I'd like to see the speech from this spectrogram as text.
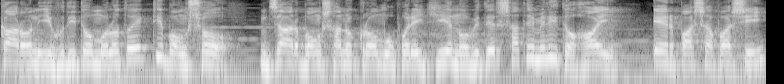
কারণ ইহুদি তো মূলত একটি বংশ, যার বংশানুক্রম উপরে গিয়ে নবীদের সাথে মিলিত হয়। এর পাশাপাশি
